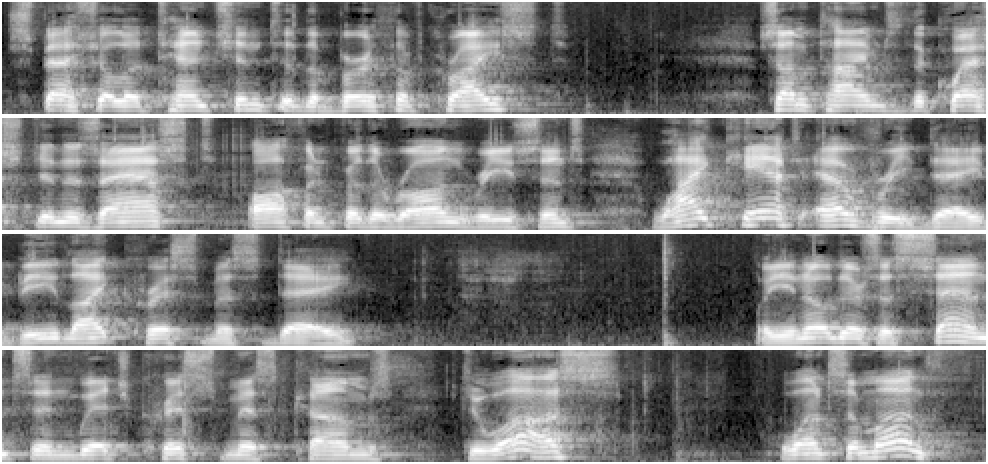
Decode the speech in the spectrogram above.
special attention to the birth of Christ. Sometimes the question is asked, often for the wrong reasons, why can't every day be like Christmas Day? Well, you know, there's a sense in which Christmas comes to us once a month.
